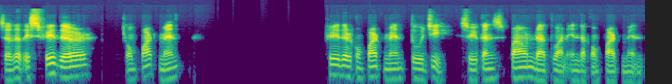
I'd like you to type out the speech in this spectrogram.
So that is feeder compartment, feeder compartment 2G. So you can found that one in the compartment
